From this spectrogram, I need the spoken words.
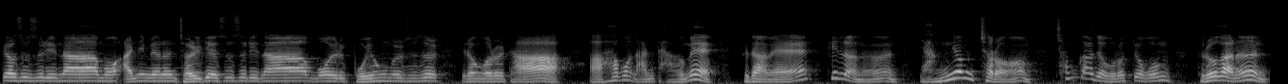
뼈 수술이나 뭐 아니면은 절개 수술이나 뭐 이렇게 보형물 수술 이런 거를 다 아, 하고 난 다음에 그 다음에 필러는 양념처럼 첨가적으로 조금 들어가는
